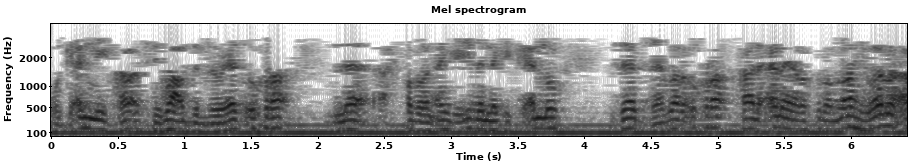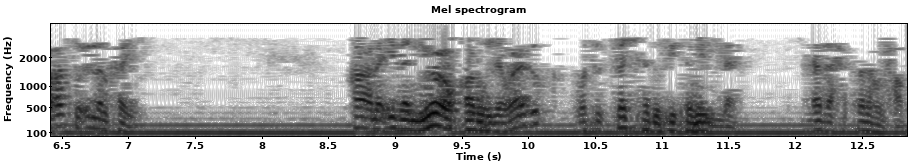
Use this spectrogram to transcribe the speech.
وكأني قرأت في بعض الروايات أخرى لا احفظها الآن جيدا لكن كأنه زاد عبارة أخرى قال أنا يا رسول الله وما أردت إلا الخير. قال اذا يعقر جوادك وتستشهد في سبيل الله. هذا حسنه الحظ.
